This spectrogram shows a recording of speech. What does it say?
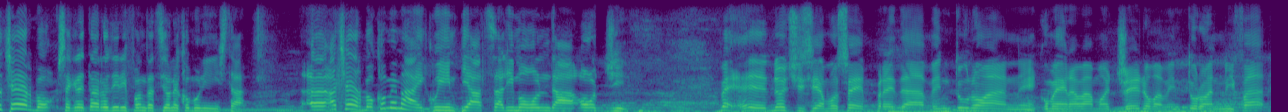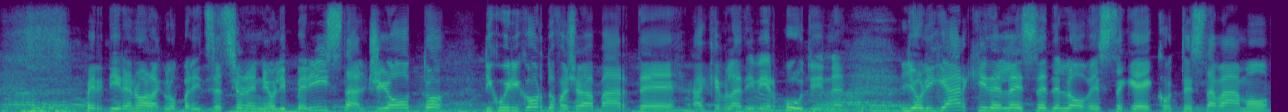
Acerbo, segretario di Rifondazione Comunista. Eh, Acerbo, come mai qui in piazza Limonda oggi? Beh, eh, noi ci siamo sempre da 21 anni, come eravamo a Genova 21 anni fa, per dire no alla globalizzazione neoliberista, al G8, di cui ricordo faceva parte anche Vladimir Putin. Gli oligarchi dell'est e dell'ovest che contestavamo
